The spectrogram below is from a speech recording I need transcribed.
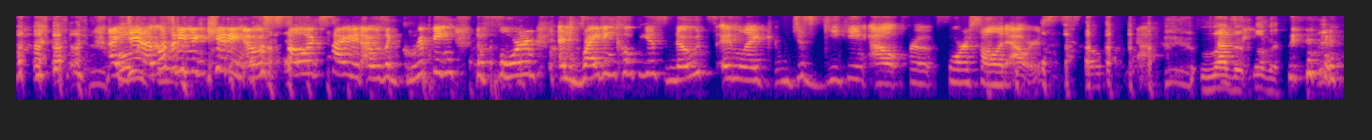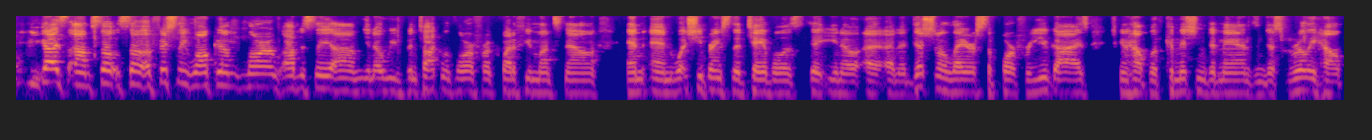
I did. I wasn't even kidding. I was so excited. I was like gripping the form and writing copious notes and like just geeking out for four solid hours. So, yeah. love That's it, me. love it. you guys, um, so so officially welcome Laura. Obviously, um, you know, we've been talking with Laura for quite a few months now, and and what she brings to the table is that you know a, an additional layer of support for you guys. She can help with commission demands and just really help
